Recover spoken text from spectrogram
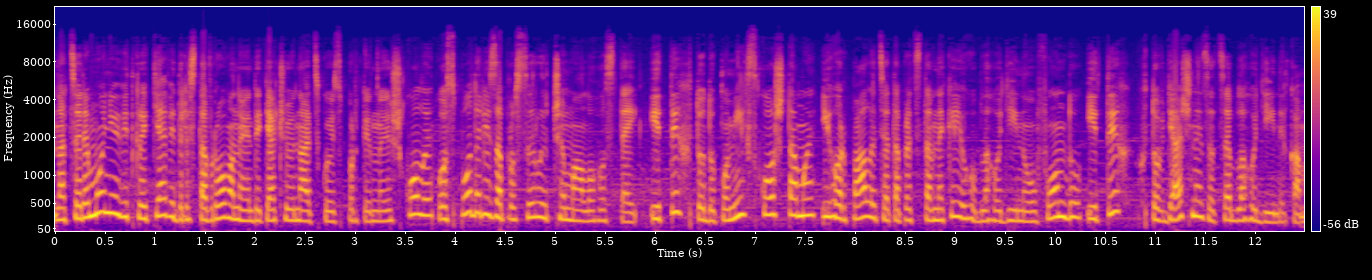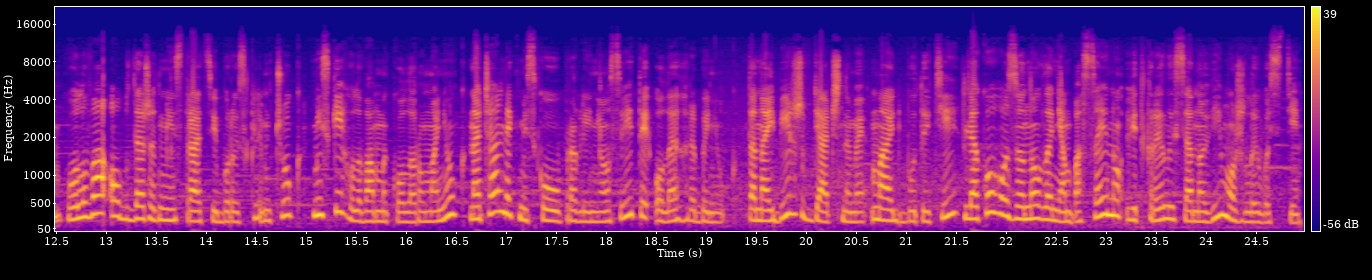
На церемонію відкриття відреставрованої дитячо-юнацької спортивної школи господарі запросили чимало гостей. І тих, хто допоміг з коштами, Ігор Палиця та представники його благодійного фонду, і тих, хто вдячний за це благодійникам. Голова облдержадміністрації Борис Клімчук, міський голова Микола Романюк, начальник міського управління освіти Олег Гребенюк. Та найбільш вдячними мають бути ті, для кого з оновленням басейну відкрилися нові можливості.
